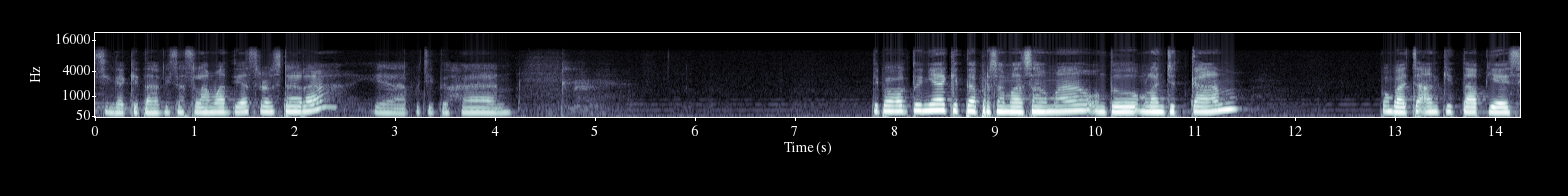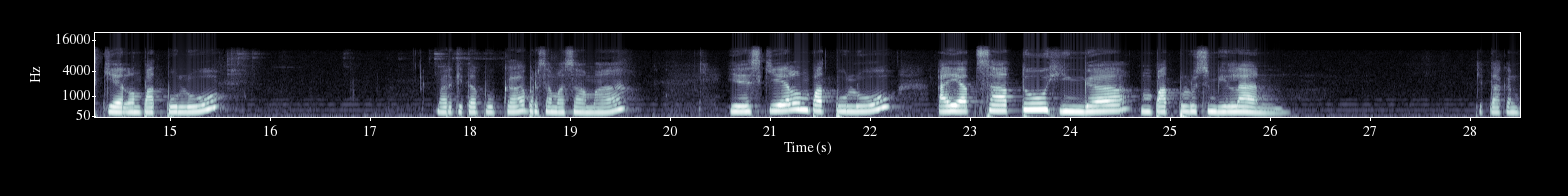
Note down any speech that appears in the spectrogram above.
Sehingga kita bisa selamat ya saudara-saudara Ya puji Tuhan. Tiba waktunya kita bersama-sama untuk melanjutkan Pembacaan kitab Yeskiel 40 Mari kita buka bersama-sama. Yeskiel 40 ayat 1 hingga 49 kita akan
